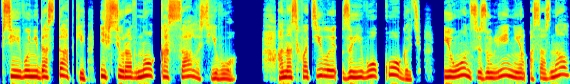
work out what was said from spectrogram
все его недостатки, и все равно касалась его. Она схватила за его коготь, и он с изумлением осознал,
